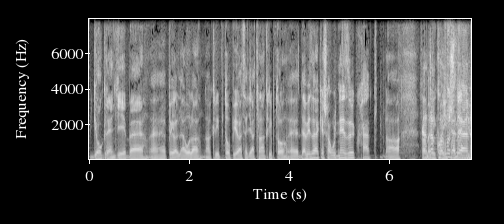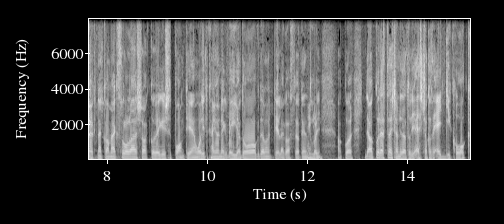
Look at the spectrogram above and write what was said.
jogrendjébe, e, például a, a kriptópiac, egyáltalán a kriptodevizák, és ha úgy nézzük, hát a, az hát amerikai fedelnöknek a megszólalása, akkor végig is pont ilyen volt. Ritkán jönnek be így a dolgok, de tényleg az történt, Igen. hogy akkor, de akkor ezt teljesen hogy ez csak az egyik ok,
